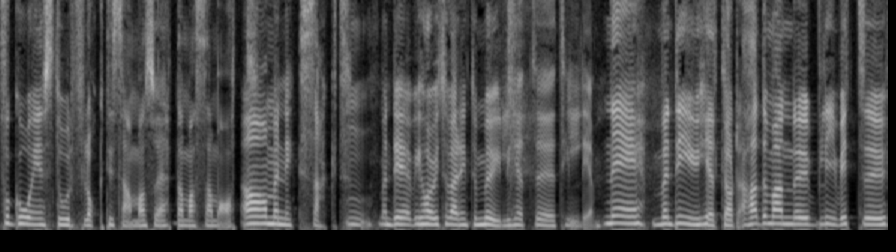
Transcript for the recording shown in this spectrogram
Får gå i en stor flock tillsammans och äta massa mat. Ja men exakt. Mm. Men det, vi har ju tyvärr inte möjlighet eh, till det. Nej, men det är ju helt klart. Hade man eh, blivit eh,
